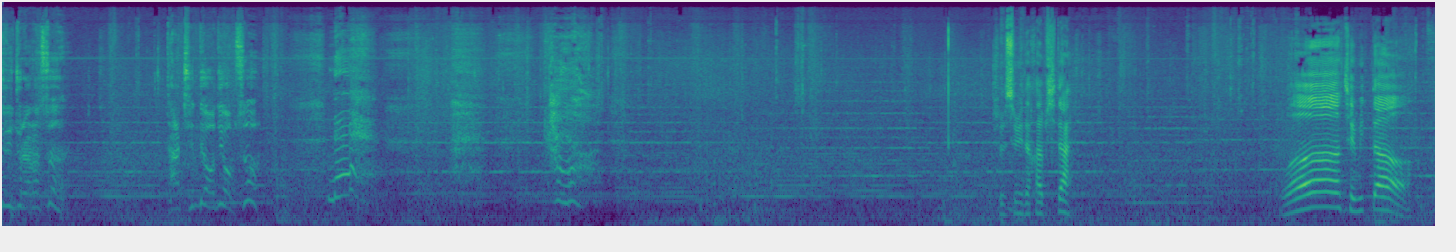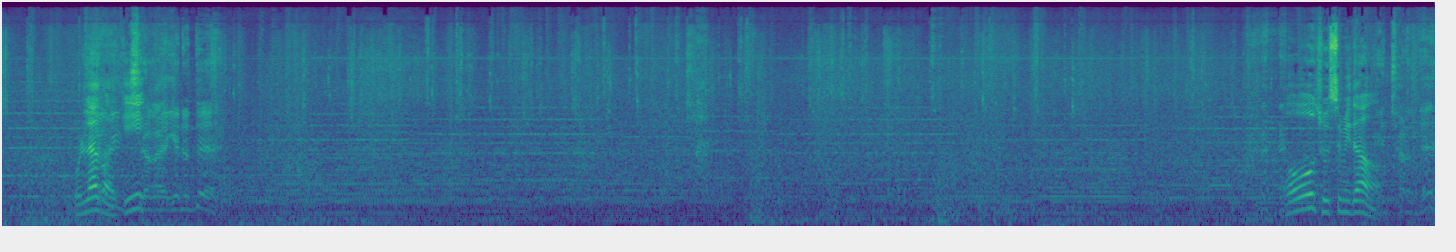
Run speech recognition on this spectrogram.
떨어지는 줄 알았어. 다친 데 어디 없어? 네. 가요. 좋습니다. 갑시다. 와 재밌다. 올라가기. 지나가야겠는데. 어 좋습니다. 괜찮은데?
